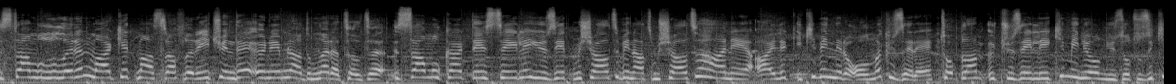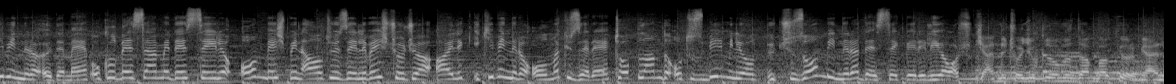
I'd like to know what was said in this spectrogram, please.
İstanbulluların market masrafları için de önemli adımlar atıldı. İstanbul Kart desteğiyle 176.066 haneye aylık 2000 lira olmak üzere toplam 352 milyon 132 bin lira ödeme, okul beslenme desteğiyle 15.655 çocuğa aylık 2000 lira olmak üzere toplamda 31 milyon 310 bin lira destek veriliyor. Kendi çocukluğumuzdan bakıyorum yani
